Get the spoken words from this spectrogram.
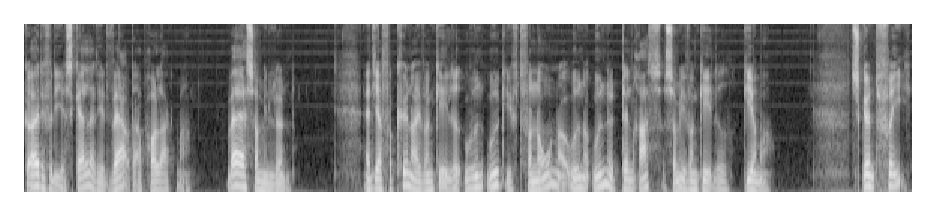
gør jeg det, fordi jeg skal, er det et værv, der er pålagt mig. Hvad er så min løn? At jeg forkynder evangeliet uden udgift for nogen og uden at udnytte den ret, som evangeliet giver mig. Skønt fri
